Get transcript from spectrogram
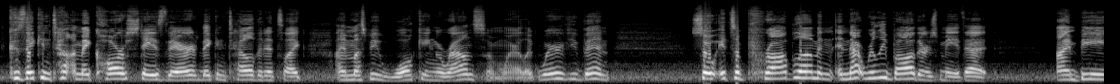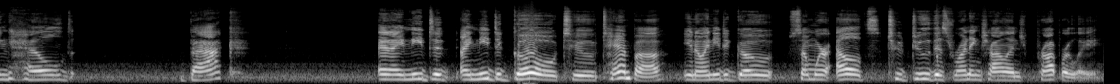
because they can tell my car stays there they can tell that it's like i must be walking around somewhere like where have you been so it's a problem, and, and that really bothers me that I'm being held back and I need to I need to go to Tampa, you know, I need to go somewhere else to do this running challenge properly.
